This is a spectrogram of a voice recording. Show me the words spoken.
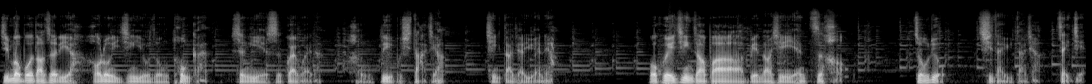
节目播到这里啊，喉咙已经有种痛感，声音也是怪怪的，很对不起大家，请大家原谅。我会尽早把扁桃腺炎治好。周六期待与大家再见。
